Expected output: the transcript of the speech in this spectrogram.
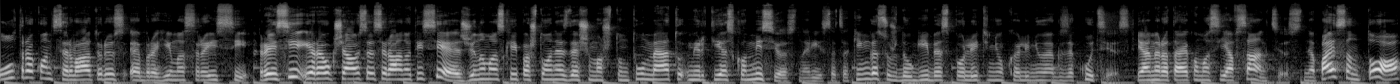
ultrakonservatorius Ebrahimas Raisi. Raisi yra aukščiausias Irano teisėjas, žinomas kaip 88 metų mirties komisijos narys, atsakingas už daugybės politinių kalinių egzekucijas. Jam yra taikomos JAV sankcijos. Nepaisant to,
